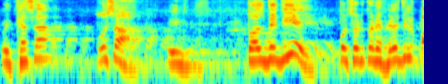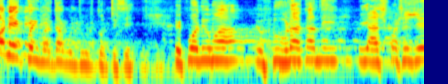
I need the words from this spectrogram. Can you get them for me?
ওই খেসা ওসা, ওই তলদে দিয়ে কচুরি করে ফেলে দিলে। অনেক কই মাছ দূর করতেছে। এই পদুমা মুড়াকান্দি এই আশপাশে যে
